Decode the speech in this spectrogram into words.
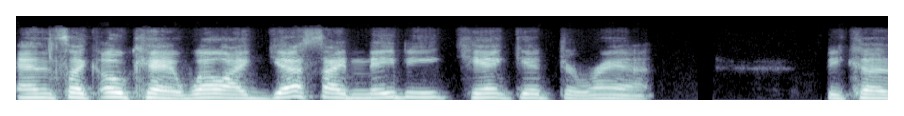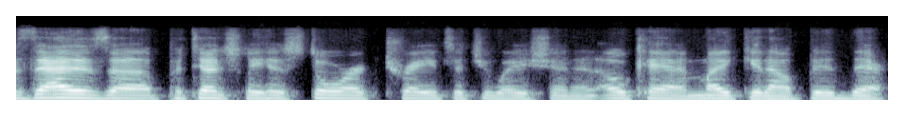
And it's like, okay, well, I guess I maybe can't get Durant because that is a potentially historic trade situation. And okay, I might get outbid there.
